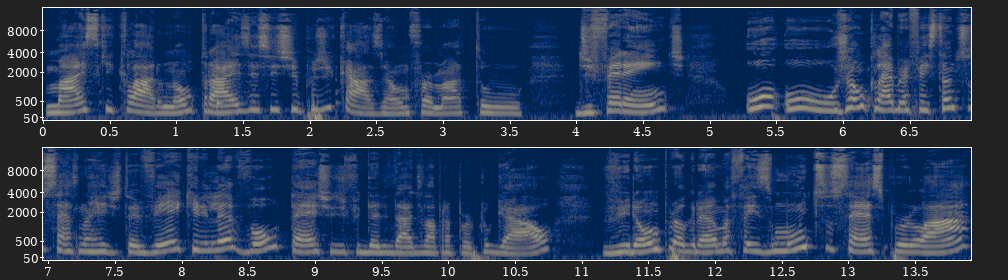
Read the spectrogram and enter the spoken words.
mas que, claro, não traz esse tipo de caso. É um formato diferente. O, o, o João Kleber fez tanto sucesso na Rede TV que ele levou o teste de fidelidade lá pra Portugal, virou um programa, fez muito sucesso por lá.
